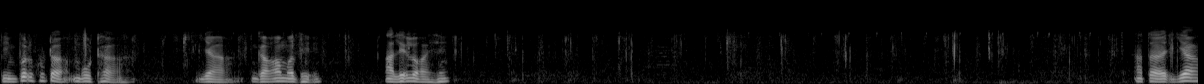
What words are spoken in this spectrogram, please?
पिंपळखुटा मोठा या गावामध्ये आलेलो आहे. आता या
